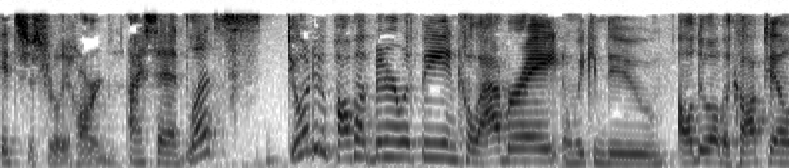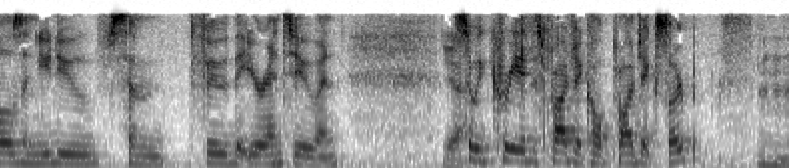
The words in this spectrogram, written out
it's just really hard. I said, let's, do you want to do a pop up dinner with me and collaborate? And we can do, I'll do all the cocktails and you do some food that you're into. And Yeah. so we created this project called Project Slurp. hmm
